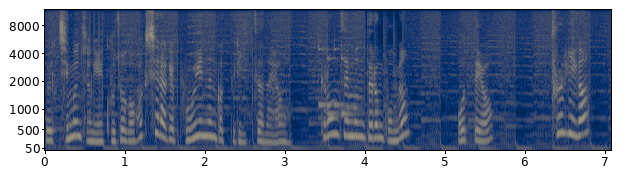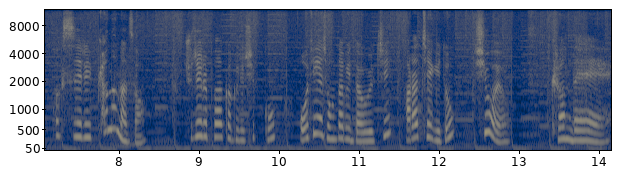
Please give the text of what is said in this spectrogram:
왜 지문 중에 구조가 확실하게 보이는 것들이 있잖아요. 그런 지문들은 보면 어때요? 풀기가 확실히 편안하죠. 주제를 파악하기도 쉽고 어디에 정답이 나올지 알아채기도 쉬워요. 그런데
